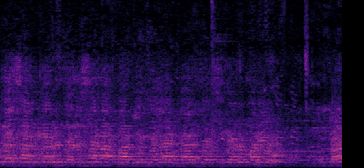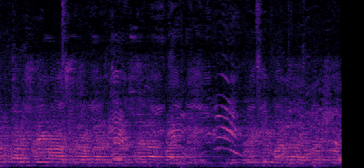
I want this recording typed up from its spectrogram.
ప్రసాద్ గారు జనసేన పార్టీ జిల్లా కార్యదర్శి గారు మరియు తోటపల్లి శ్రీనివాసరావు గారు జనసేన పార్టీ మండల అధ్యక్షులు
